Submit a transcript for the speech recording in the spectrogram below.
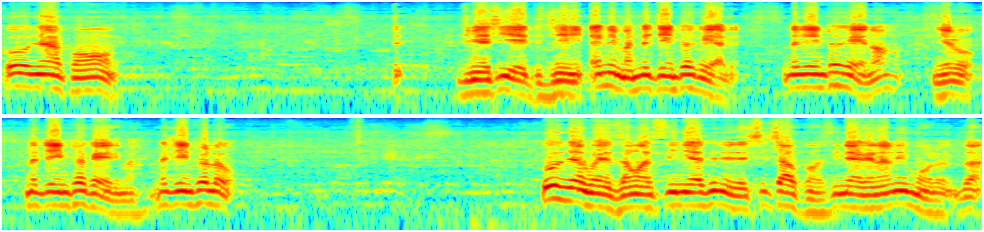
ကိုညာခွန်ဒီနေ့ရှိတဲ့ဒီချိန်အဲ့ဒီမှာနှစ်ချိန်ထွက်ခဲ့ရတယ်နှစ်ချိန်ထွက်ခဲ့နော်ညတို့နှစ်ချိန်ထွက်ခဲ့ဒီမှာနှစ်ချိန်ထွက်လို့ကိုညာခွန်ဇောင်းကစီနီယာဖြစ်နေတဲ့16ခွန်စီနီယာကန်းလေးမို့လို့သူက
